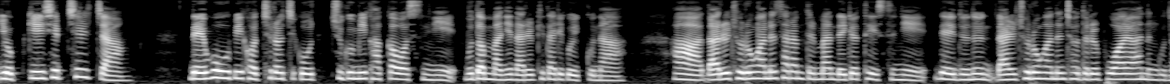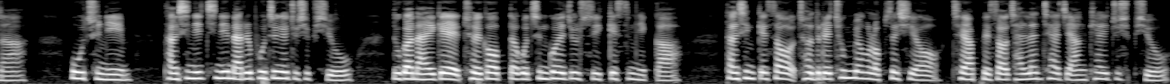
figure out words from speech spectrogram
욥기 17장 내 호흡이 거칠어지고 죽음이 가까웠으니 무덤만이 나를 기다리고 있구나. 아, 나를 조롱하는 사람들만 내 곁에 있으니 내 눈은 날 조롱하는 저들을 보아야 하는구나. 오 주님, 당신이 친히 나를 보증해 주십시오. 누가 나에게 죄가 없다고 증거해 줄 수 있겠습니까? 당신께서 저들의 총명을 없애시어 제 앞에서 잘난 체하지 않게 해 주십시오.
